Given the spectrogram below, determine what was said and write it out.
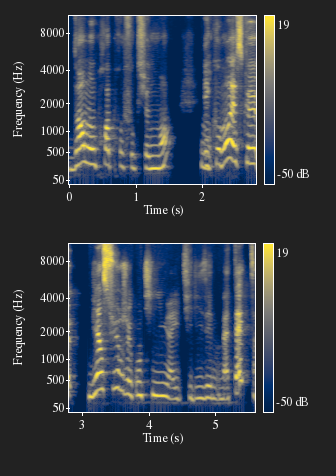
dans mon propre fonctionnement. Et mm. comment est-ce que, bien sûr, je continue à utiliser ma tête,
